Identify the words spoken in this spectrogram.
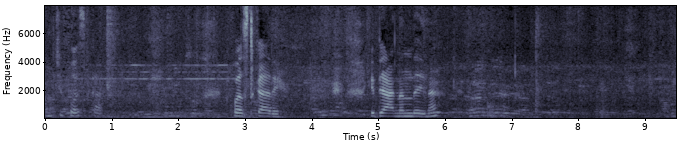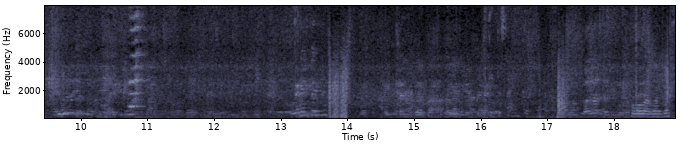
आमची फर्स्ट कार फर्स्ट कार आहे. किती आनंद आहे ना? हो बाबा बस.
